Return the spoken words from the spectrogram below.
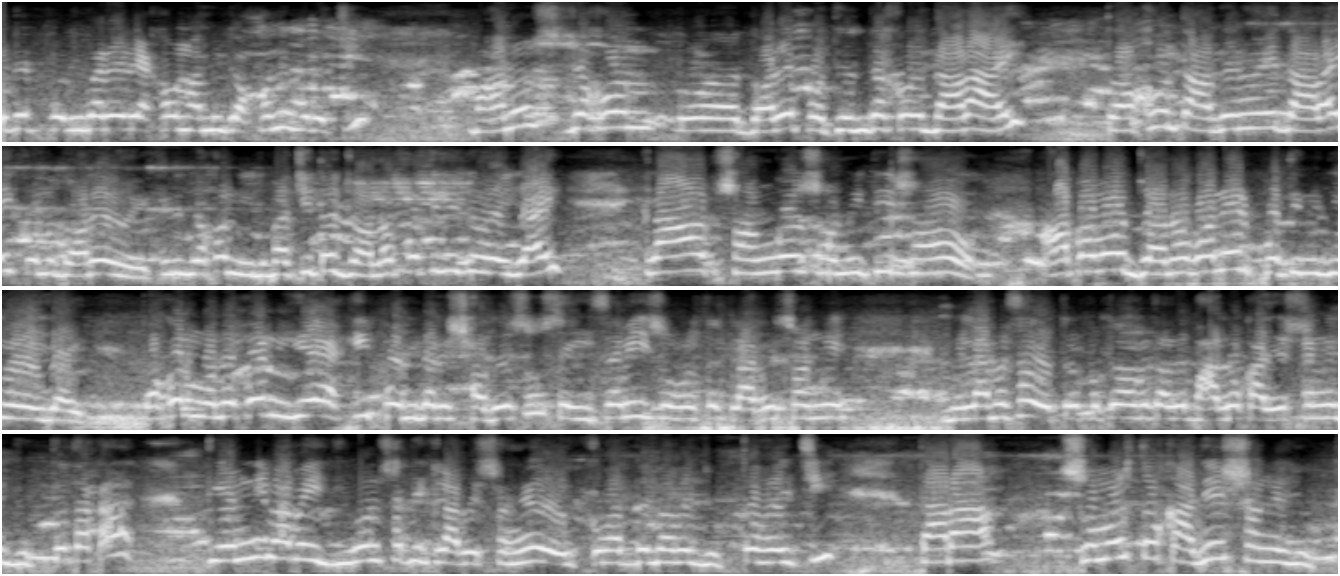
এদের পরিবারের এখন আমি যখনই বলেছি, মানুষ যখন দলে প্রতিনিধিত্ব করে দাঁড়ায়, তখন তাদের হয়ে দাঁড়ায় কোনো দলের হয়ে। কিন্তু যখন নির্বাচিত জনপ্রতিনিধি হয়ে যায় ক্লাব সংঘ, সমিতি সহ আপামর জনগণের প্রতিনিধি হয়ে যায়। তখন মনে করেন নিজে একই পরিবারের সদস্য, সেই হিসাবেই সমস্ত ক্লাবের সঙ্গে মেলামেশা, ওতপ্রোতভাবে তাদের ভালো কাজের সঙ্গে যুক্ত থাকা তেমনিভাবে এই জীবনসাথী ক্লাবের সঙ্গে ঐক্যবদ্ধভাবে যুক্ত হয়েছি। তারা সমস্ত কাজের সঙ্গে যুক্ত।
